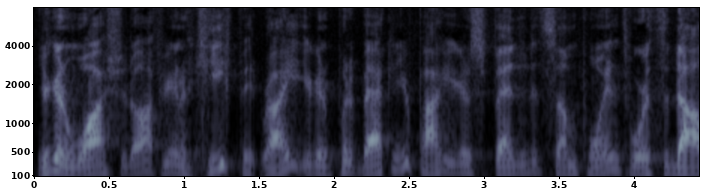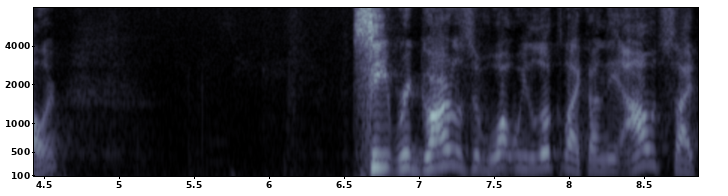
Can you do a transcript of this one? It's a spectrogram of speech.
You're going to wash it off. You're going to keep it, right? You're going to put it back in your pocket. You're going to spend it at some point. It's worth a dollar. See, regardless of what we look like on the outside,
